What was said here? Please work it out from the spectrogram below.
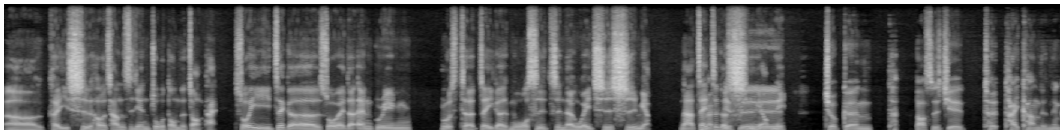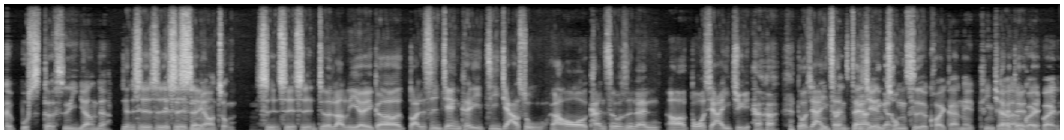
呃可以适合长时间做动的状态，所以这个所谓的 N Green Boost 这个模式只能维持十秒。那在这个十秒内，就跟它保时捷特 Taycan 的那个 Boost 是一样的，是是是是十秒钟。是是是，就是让你有一个短时间可以急加速，然后看是不是能呃夺下一局，呵 呵夺下一城，直接冲刺的快感，那听起来很怪怪的。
